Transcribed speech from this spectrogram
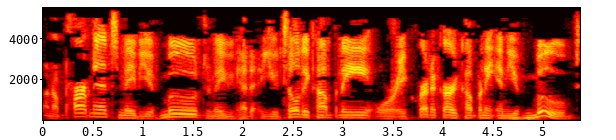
an apartment, maybe you've moved, maybe you've had a utility company or a credit card company and you've moved,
